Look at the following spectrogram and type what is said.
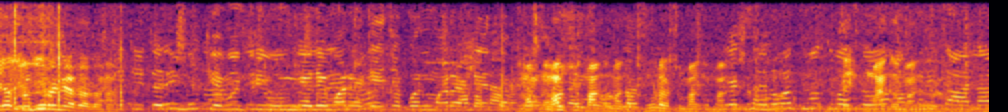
माझं ऐका. कितीतरी मुख्यमंत्री होऊन गेले मराठ्याचे पण मराठ्याचा मावशी मागं मागं थोडासा मागं मागं. एक सर्वात महत्वाचं मागं, आला.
